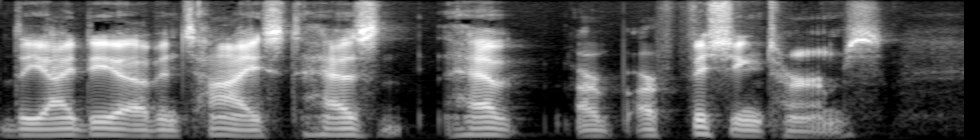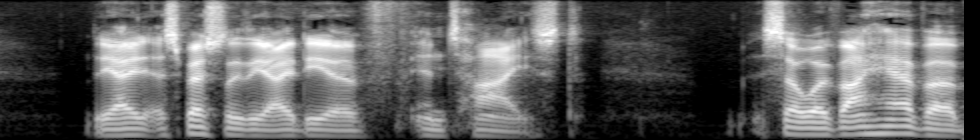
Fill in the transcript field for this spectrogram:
the idea of enticed has have are, are fishing terms the especially the idea of enticed so if i have a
